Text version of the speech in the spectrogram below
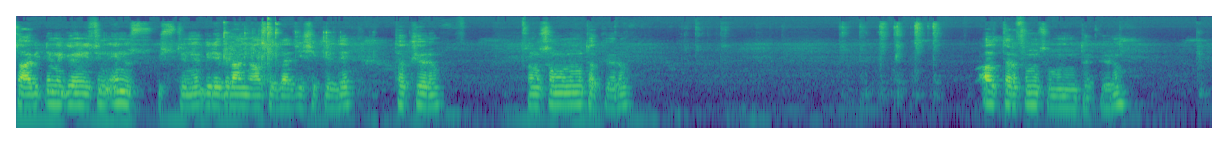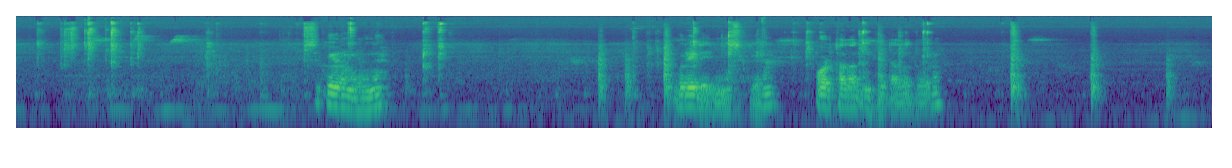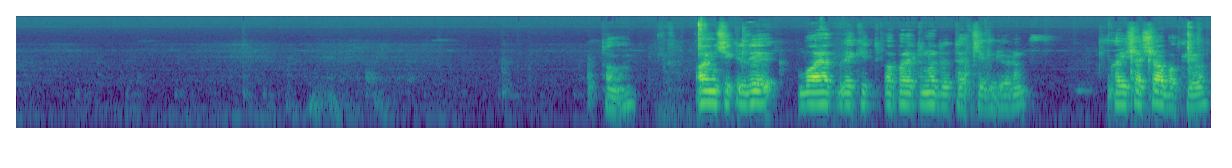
Sabitleme gönyesinin en üst, üstünü birebir aynı geleceği şekilde takıyorum. Sonra somunumu takıyorum. Alt tarafımın somununu takıyorum. Sıkıyorum elimle. Burayı da elimle sıkıyorum. Ortaladım pedala doğru. Aynı şekilde bu ayak braket aparatını da ters çeviriyorum. Kayış aşağı bakıyor.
